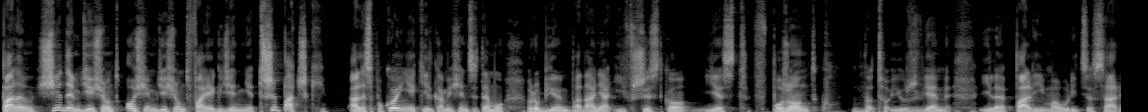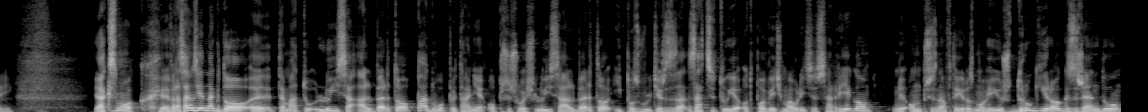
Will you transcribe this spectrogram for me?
palę 70-80 fajek dziennie, trzy paczki. Ale spokojnie, kilka miesięcy temu robiłem badania i wszystko jest w porządku. No to już wiemy, ile pali Mauricio Sarri. Jak smok. Wracając jednak do e, tematu Luisa Alberto, padło pytanie o przyszłość Luisa Alberto i pozwólcie, że zacytuję odpowiedź Mauricio Sarriego. On przyznał w tej rozmowie już drugi rok z rzędu.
